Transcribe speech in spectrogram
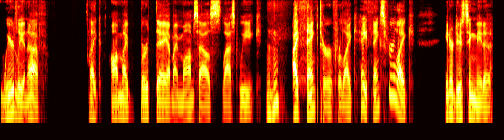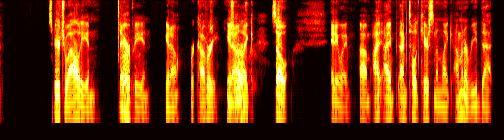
weirdly enough, like on my birthday at my mom's house last week, Mhm. I thanked her for like, hey, thanks for like introducing me to spirituality and therapy and you know recovery. You know, Sure. like so. Anyway, um, I, I I'm told Kirsten, I'm like, I'm gonna read that.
